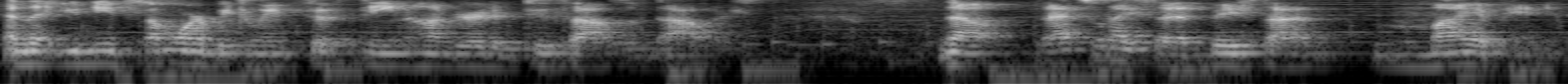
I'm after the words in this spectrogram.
And that you need somewhere between $1,500 and $2,000. Now, that's what I said based on my opinion.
